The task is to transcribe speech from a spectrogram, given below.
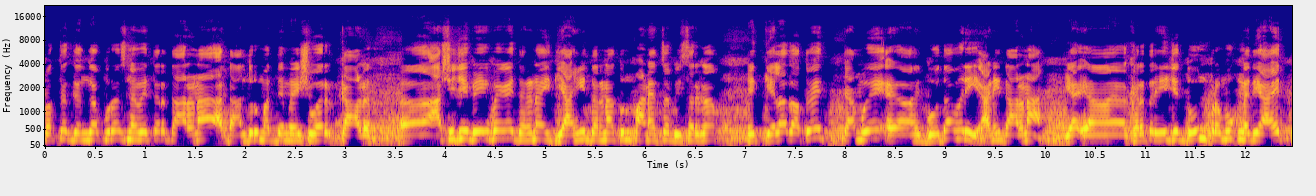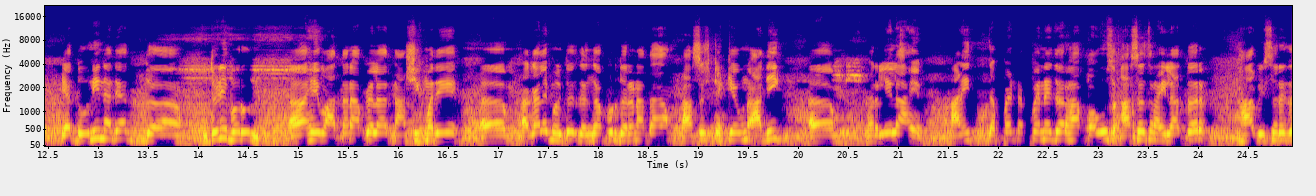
फक्त गंगापूरच नव्हे तर दारणा दांदूर मध्यमेश्वर काळ अशी असे जे वेगवेगळे धरणं आहेत याही धरणातून पाण्याचा विसर्ग हे केला जातोय. त्यामुळे गोदावरी आणि दारणा या खरं तर हे जे दोन प्रमुख नद्या आहेत या दोन्ही नद्या उतडी भरून हे वातावरण आपल्याला नाशिकमध्ये बघायला मिळतोय. गंगापूर धरण आता पासष्ट टक्क्याहून अधिक भरलेला आहे. आणि टप्प्याटप्प्याने जर हा पाऊस असंच राहिला तर हा विसर्ग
